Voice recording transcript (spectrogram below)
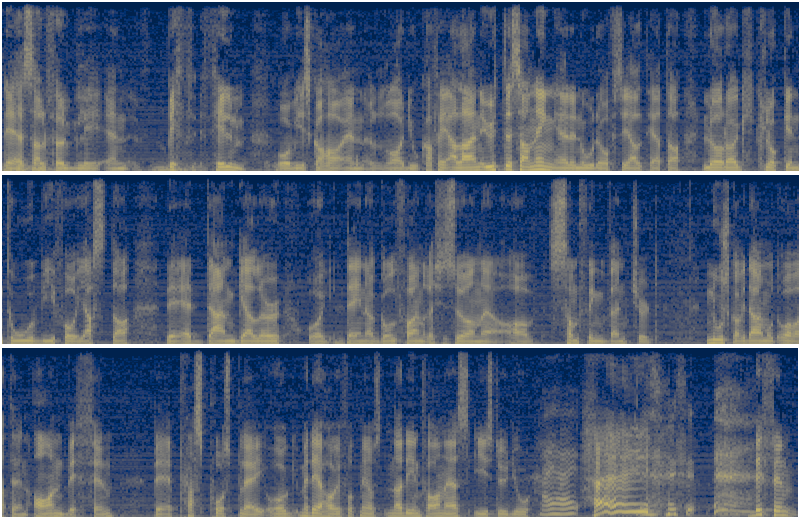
det er selvfølgelig en Biff-film, og vi skal ha en radiokafé, eller en utesending, er det nå det offisielt heter. Lørdag klokken to. Vi får gjester. Det er Dan Geller og Dana Goldfine, regissørene av Something Ventured. Nå skal vi derimot over til en annen Biff-film. Det er Press Pause Play, og med det har vi fått med oss Nadine Farnes i studio. Hei, hei. Hei! Biff-film.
